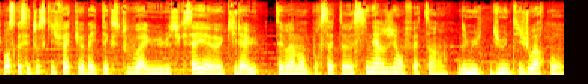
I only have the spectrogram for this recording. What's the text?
Je pense que c'est tout ce qui fait que By Takes Two a eu le succès euh, qu'il a eu. C'est vraiment pour cette euh, synergie en fait hein, de du multijoueur qu'on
